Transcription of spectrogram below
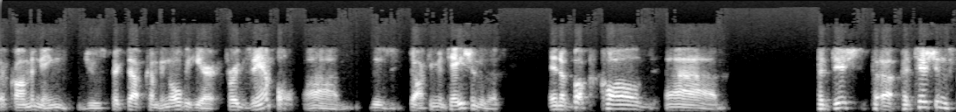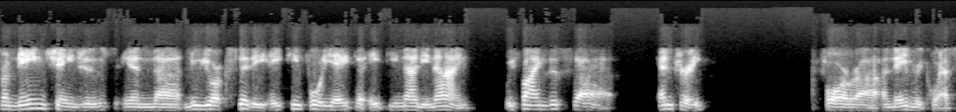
a common name Jews picked up coming over here. For example, um, there's documentation of this in a book called uh, uh, petitions for name changes in uh, New York City, 1848 to 1899, we find this uh, entry for uh, a name request.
